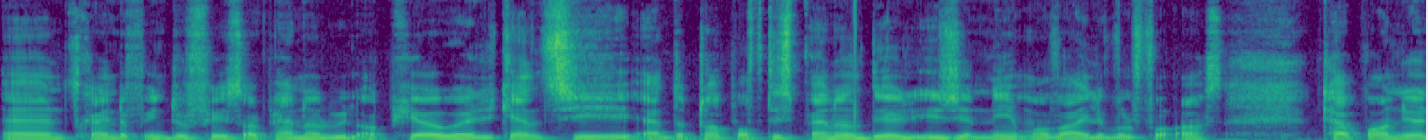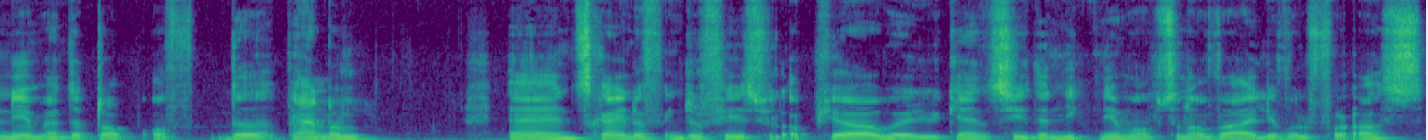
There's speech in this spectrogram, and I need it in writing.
and kind of interface or panel will appear where you can see at the top of this panel there is your name available for us. Tap on your name at the top of the panel and this kind of interface will appear where you can see the nickname option available for us.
